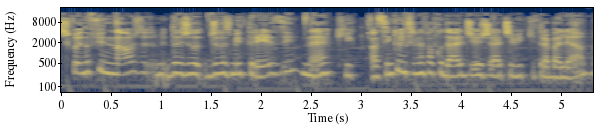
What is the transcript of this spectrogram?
Acho que foi no final de, de, de 2013, né? Que assim que eu entrei na faculdade, eu já tive que trabalhar.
